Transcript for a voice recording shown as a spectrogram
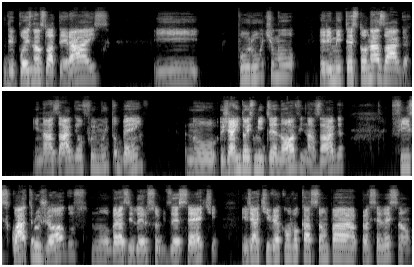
depois nas laterais e por último ele me testou na zaga. E na zaga eu fui muito bem, no, já em 2019 na zaga. Fiz quatro jogos no Brasileiro Sub-17 e já tive a convocação para a seleção.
